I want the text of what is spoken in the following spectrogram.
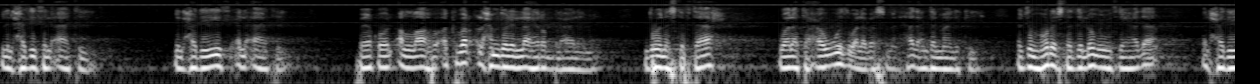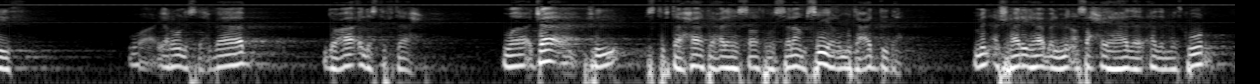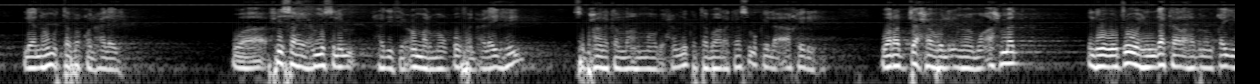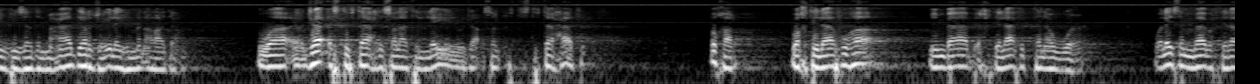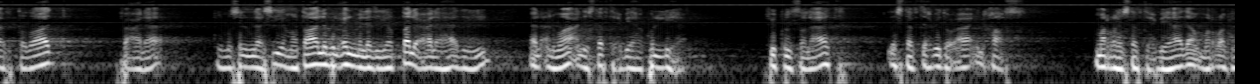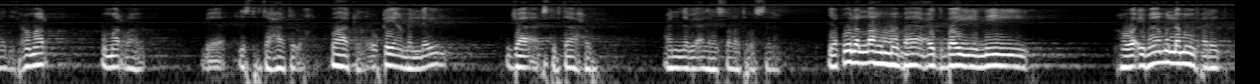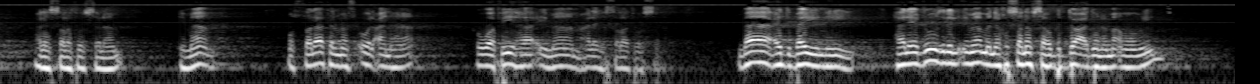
للحديث الآتي للحديث الآتي. فيقول الله أكبر الحمد لله رب العالمين. دون استفتاح ولا تعوذ ولا بسملة هذا عند المالكية. الجمهور يستدلون بمثل هذا الحديث ويرون استحباب دعاء الاستفتاح. وجاء في استفتاحاته عليه الصلاة والسلام صيغ متعددة. من أشهرها بل من أصحها هذا هذا المذكور لأنه متفق عليه. وفي صحيح مسلم حديث عمر موقوفا عليه سبحانك اللهم وبحمدك وتبارك اسمك إلى آخره. ورجحه الإمام أحمد لوجوه ذكرها ابن القيم في زاد المعاد يرجع إليه من أراده. وجاء استفتاح لصلاة الليل وجاء استفتاحات أخر واختلافها من باب اختلاف التنوع وليس من باب اختلاف التضاد فعلى المسلم لا سيما طالب العلم الذي يطلع على هذه الأنواع أن يستفتح بها كلها. في كل صلاة يستفتح بدعاء خاص مرة يستفتح بهذا ومرة بحديث عمر ومرة بالاستفتاحات الأخرى. وهكذا. وقيام الليل جاء استفتاحه عن النبي عليه الصلاة والسلام. يقول اللهم باعد بيني. هو إمام ولا منفرد؟ عليه الصلاة والسلام. إمام. والصلاة المسؤول عنها هو فيها إمام عليه الصلاة والسلام. باعد بيني. هل يجوز للإمام أن يخص نفسه بالدعاء دون المأمومين؟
